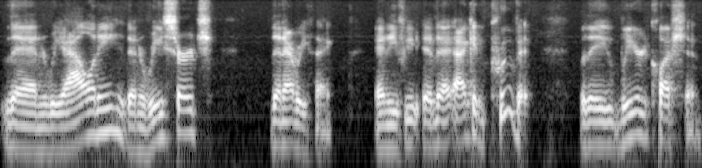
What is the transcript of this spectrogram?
than reality, than research, than everything. And if you, and I I can prove it with a weird question.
